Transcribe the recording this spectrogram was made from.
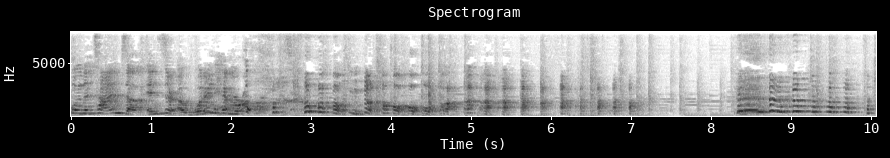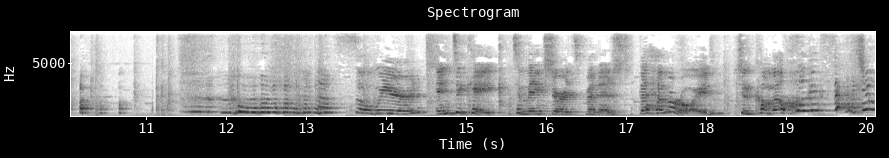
when the time's up, insert a wooden hemorrhoid. Oh, That's so weird. Into cake to make sure it's finished. The hemorrhoid should come out looking sensual.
